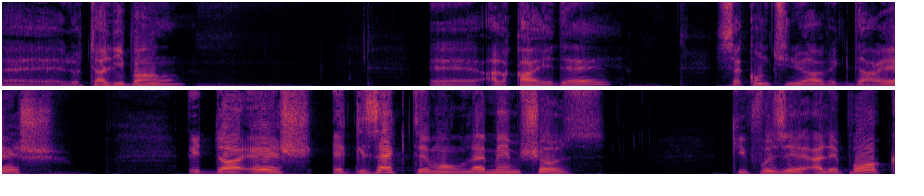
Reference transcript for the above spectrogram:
euh, le Taliban, euh, Al-Qaïda, ça continue avec Daesh. Et Daesh, exactement la même chose qu'il faisait à l'époque,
